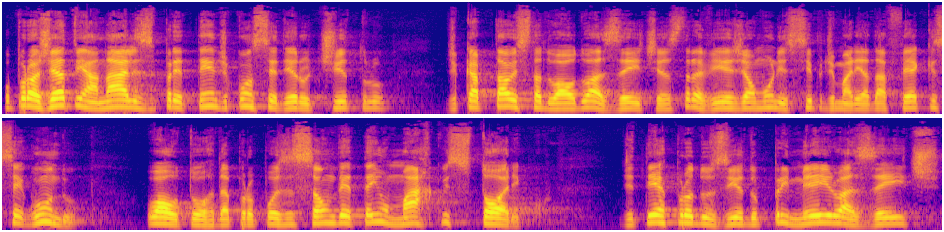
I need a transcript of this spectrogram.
O projeto em análise pretende conceder o título de capital estadual do azeite extra virgem ao município de Maria da Fé, que, segundo o autor da proposição, detém um marco histórico de ter produzido o primeiro azeite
